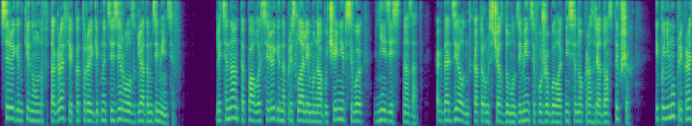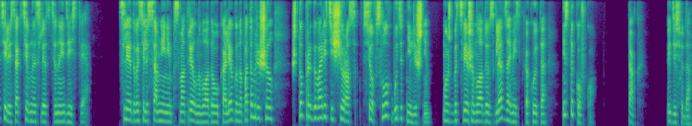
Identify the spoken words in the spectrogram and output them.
Серегин кинул на фотографии, которые гипнотизировал взглядом Дементьев. Лейтенанта Павла Серегина прислали ему на обучение всего дней десять назад, когда дело, над которым сейчас думал Дементьев, уже было отнесено к разряду остывших, и по нему прекратились активные следственные действия. Следователь с сомнением посмотрел на молодого коллегу, но потом решил, что проговорить еще раз все вслух будет не лишним. Может быть, свежий молодой взгляд заметит какую-то нестыковку. «Так, иди сюда»,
